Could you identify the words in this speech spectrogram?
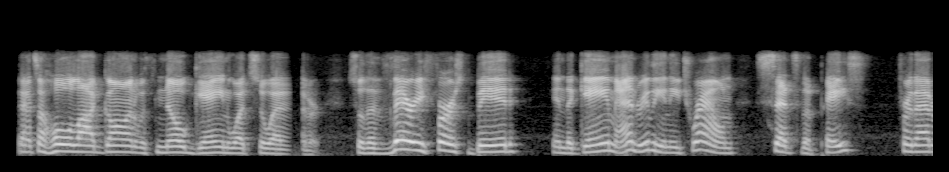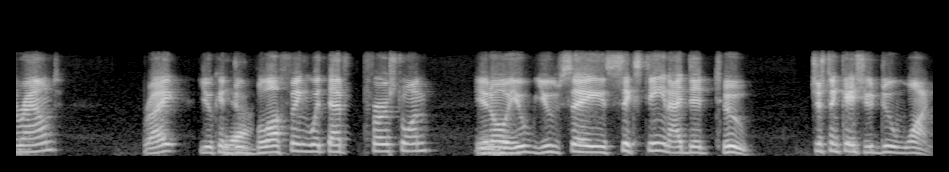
that's a whole lot gone with no gain whatsoever. So the very first bid in the game and really in each round sets the pace for that round, right? You can Yeah. do bluffing with that first one. You know, Mhm. you you say 16, I did two, just in case you do one.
